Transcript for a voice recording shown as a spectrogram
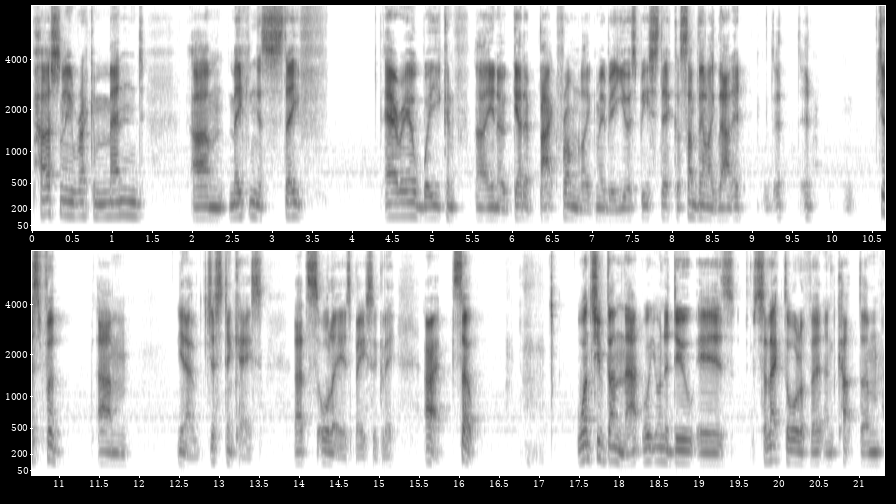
personally recommend um, making a safe area where you can, uh, you know, get it back from, like maybe a USB stick or something like that. It, it, it just for, um, you know, just in case. That's all it is basically. All right, so once you've done that, what you want to do is select all of it and cut them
